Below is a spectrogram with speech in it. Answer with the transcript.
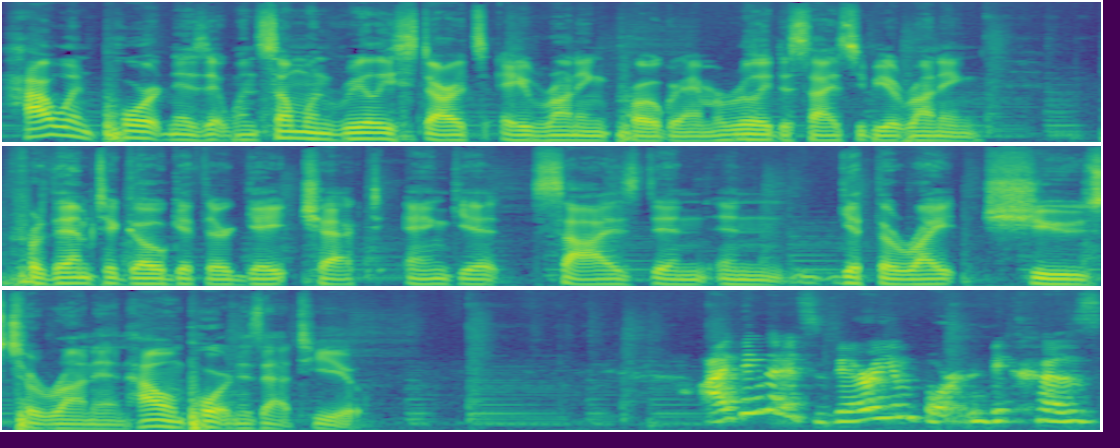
how important is it when someone really starts a running program or really decides to be a running? For them to go get their gait checked and get sized and, and get the right shoes to run in. How important is that to you? I think that it's very important because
